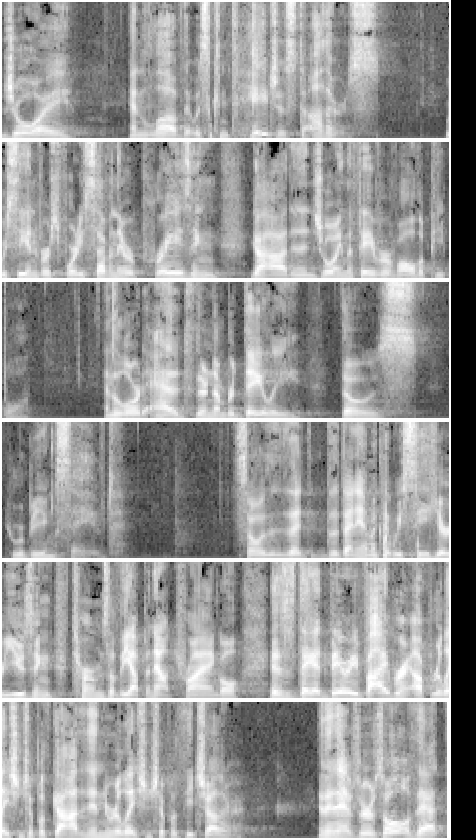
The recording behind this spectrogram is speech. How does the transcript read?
joy and love that was contagious to others. We see in verse 47 they were praising God and enjoying the favor of all the people. And the Lord added to their number daily those who were being saved. So, the, the dynamic that we see here, using terms of the up and out triangle, is that they had very vibrant up relationship with God and in relationship with each other. And then, as a result of that,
